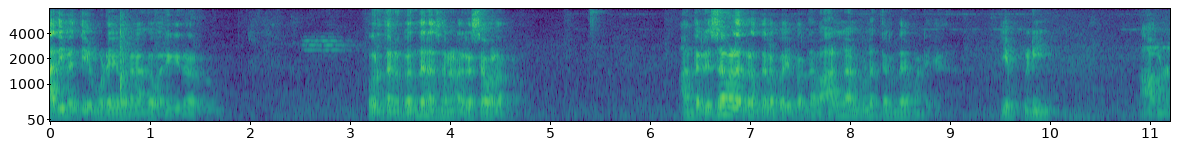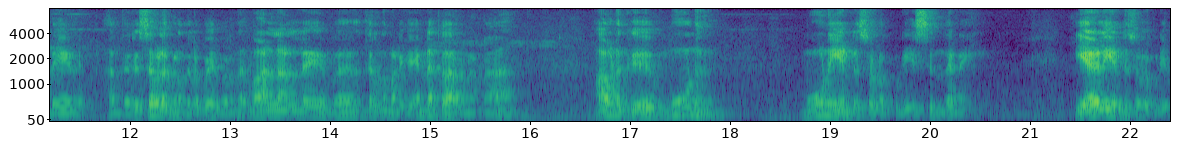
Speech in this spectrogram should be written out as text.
ஆதிபத்தியம் உடையவராக வருகிறார்கள் ஒருத்தனுக்கு வந்து என்ன சொன்னால் ரிச வளர்க்கணும் அந்த ரிசர்வ் வளர்க்கறதுல போய் பார்த்தா வாழ்நாள் கூட திறந்தவே மாட்டேங்க எப்படி? அவனுடைய அந்த ரிச போய் பிறந்த வாழ்நாளில் திறந்த மாட்டேங்க என்ன காரணம்னா அவனுக்கு மூணு மூணு என்று சொல்லக்கூடிய சிந்தனை ஏழு என்று சொல்லக்கூடிய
